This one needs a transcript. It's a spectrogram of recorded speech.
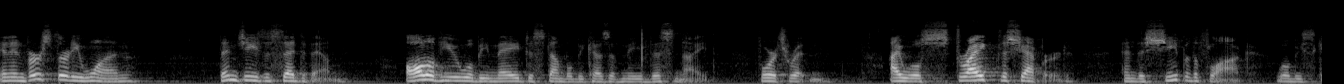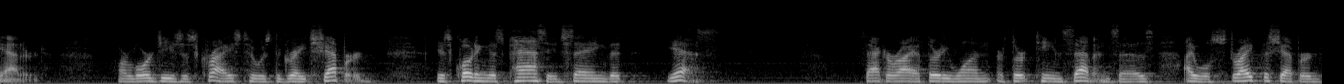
And in verse 31, then Jesus said to them, All of you will be made to stumble because of me this night, for it's written, I will strike the shepherd, and the sheep of the flock will be scattered. Our Lord Jesus Christ, who was the great shepherd, is quoting this passage saying that, yes, Zechariah 31 or 13:7 says, "I will strike the shepherd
